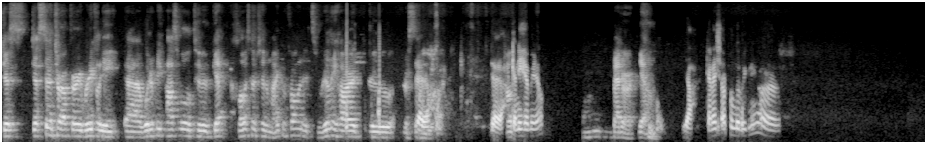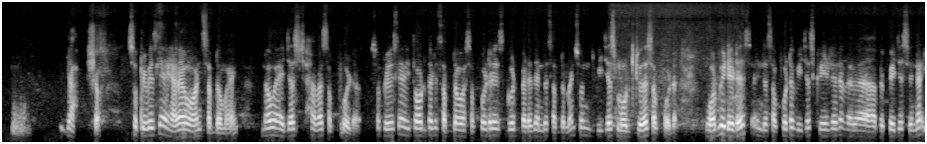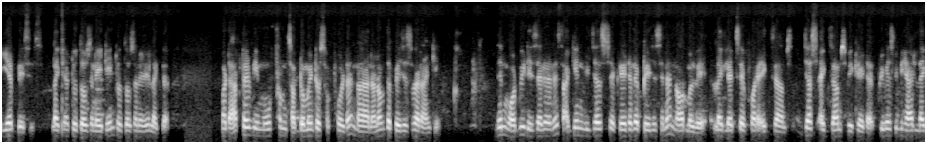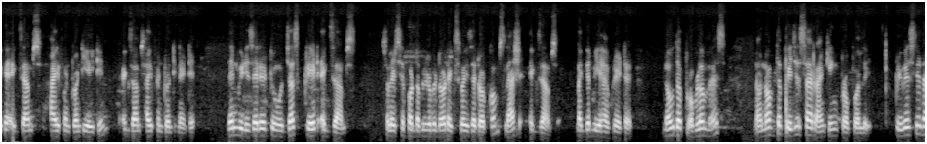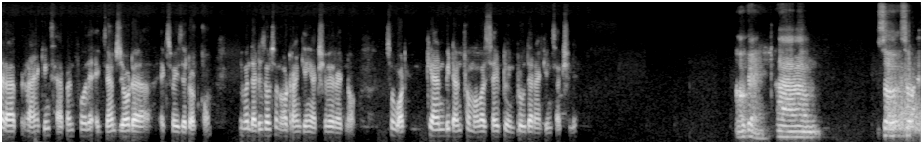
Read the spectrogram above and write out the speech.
just just to interrupt very briefly, uh, would it be possible to get closer to the microphone? It's really hard to understand. Yeah, yeah. yeah. Can you hear me now? Better, yeah. Yeah. Can I start from the beginning or? Yeah, sure. So previously I had a one subdomain. Now I just have a subfolder. So previously I thought that a subdo- subfolder is good better than the subdomain. So we just moved to the subfolder. What we did is in the subfolder we just created a uh, web pages in a year basis, like a 2018, 2018, like that. But after we moved from subdomain to subfolder, none of the pages were ranking. Then what we decided is again we just uh, created a pages in a normal way. Like let's say for exams, just exams we created. Previously we had like a exams hyphen 2018, exams hyphen 2019. Then we decided to just create exams. So let's say for www.xyz.com slash exams, like that we have created. Now the problem is none of the pages are ranking properly. Previously the rankings happened for the exams.xyz.com. Even that is also not ranking actually right now. So what can be done from our side to improve the rankings actually? Okay. Um, so, so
